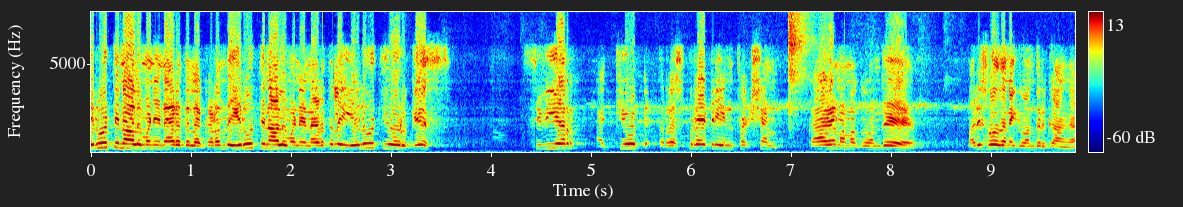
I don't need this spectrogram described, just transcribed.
இருபத்தி நாலு மணி நேரத்தில் கடந்த இருபத்தி நாலு மணி நேரத்தில் எழுபத்தி ஒரு கேஸ் சிவியர் அக்யூட் ரெஸ்பிரேட்டரி இன்ஃபெக்ஷனுக்காக நமக்கு வந்து பரிசோதனைக்கு வந்திருக்காங்க.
